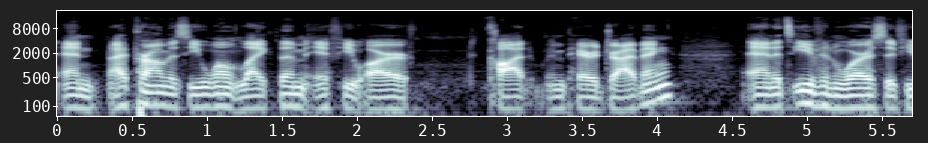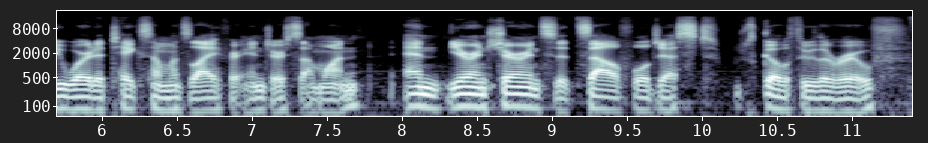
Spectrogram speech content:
and I promise you won't like them if you are caught impaired driving. And it's even worse if you were to take someone's life or injure someone and your insurance itself will just go through the roof.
